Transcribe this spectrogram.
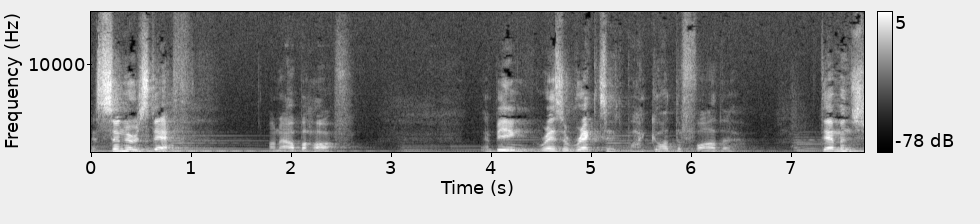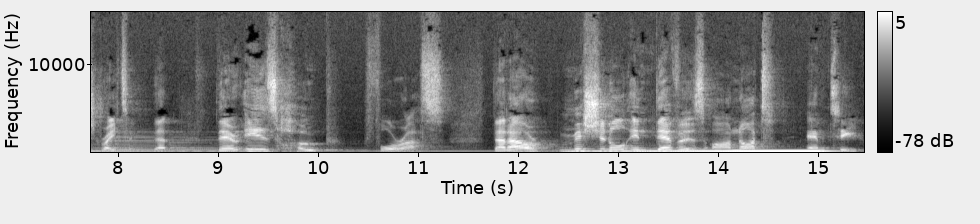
a sinner's death on our behalf, and being resurrected by God the Father, demonstrating that there is hope for us, that our missional endeavors are not empty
